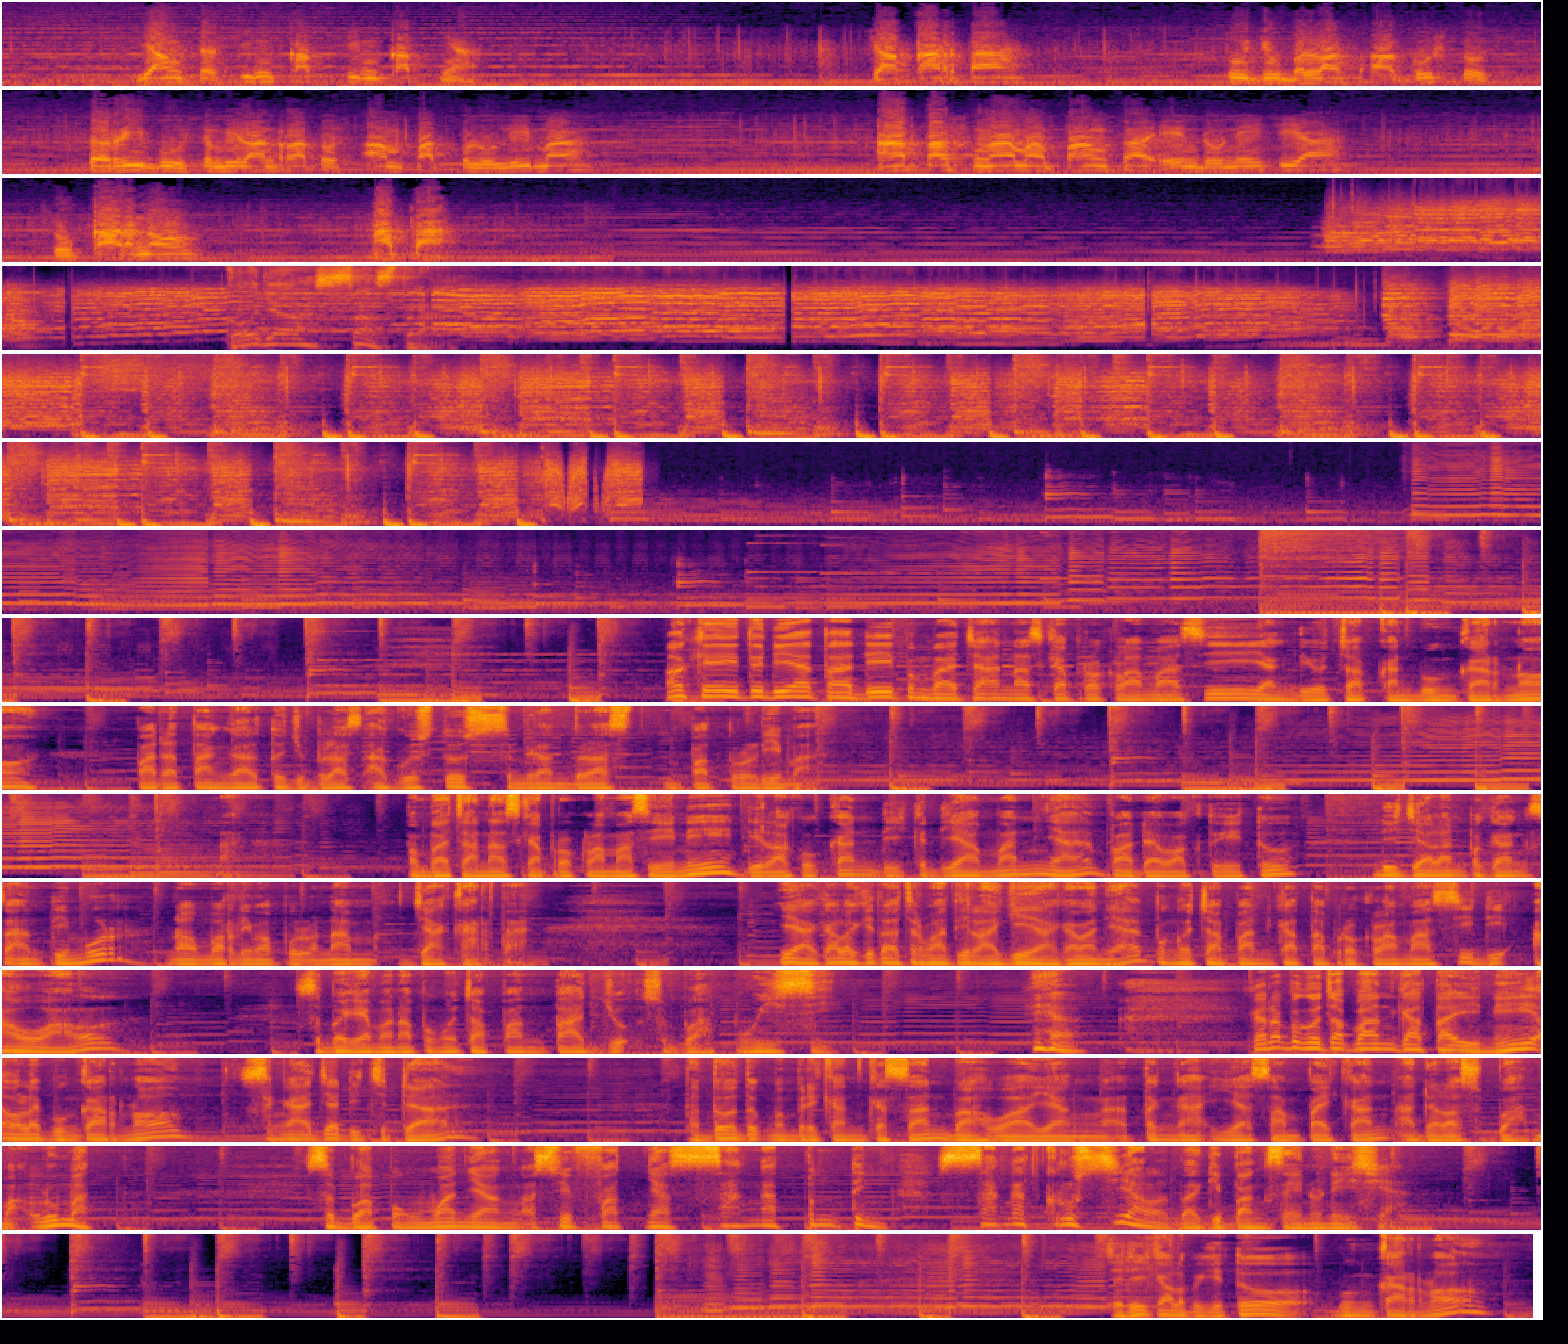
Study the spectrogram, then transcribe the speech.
yang sesingkat-singkatnya. Jakarta, 17 Agustus 1945 atas nama bangsa Indonesia Soekarno Hatta. Sastra Oke itu dia tadi pembacaan naskah proklamasi yang diucapkan Bung Karno pada tanggal 17 Agustus 1945. Nah, Pembacaan naskah proklamasi ini dilakukan di kediamannya pada waktu itu di Jalan Pegangsaan Timur nomor 56 Jakarta. Ya kalau kita cermati lagi ya kawan ya pengucapan kata proklamasi di awal sebagaimana pengucapan tajuk sebuah puisi. Ya karena pengucapan kata ini oleh Bung Karno sengaja dijeda tentu untuk memberikan kesan bahwa yang tengah ia sampaikan adalah sebuah maklumat sebuah pengumuman yang sifatnya sangat penting, sangat krusial bagi bangsa Indonesia. Jadi kalau begitu Bung Karno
